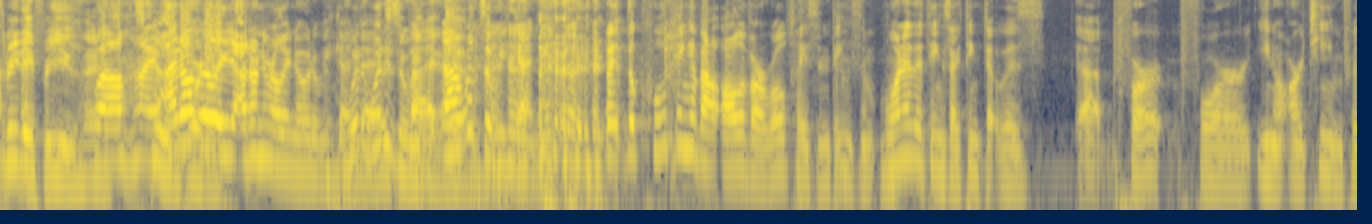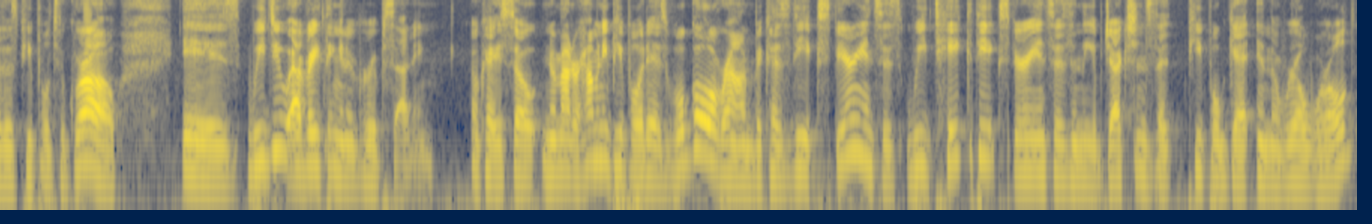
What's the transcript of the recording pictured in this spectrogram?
three day for you. well, I, I don't four day. really, I don't really know what a weekend What- is. what is a but, weekend? Uh, Yeah. What's a weekend? but the cool thing about all of our role plays and things, and one of the things I think that was uh, for for you know our team for those people to grow, is we do everything in a group setting. Okay, so no matter how many people it is, we'll go around because the experiences we take the experiences and the objections that people get in the real world,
